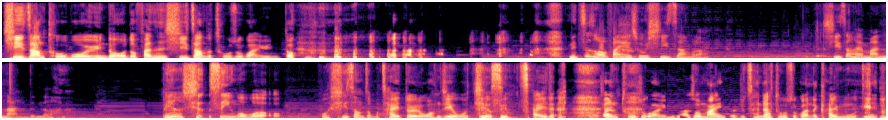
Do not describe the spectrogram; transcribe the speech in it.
西藏图博运动我都翻成西藏的图书馆运动。你至少翻译出西藏了，西藏还蛮难的呢。没有，是是因为我。我西藏怎么猜对了？忘记了，我记得是用猜的。反正图书馆遇到说马英九去参加图书馆的开幕典礼，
